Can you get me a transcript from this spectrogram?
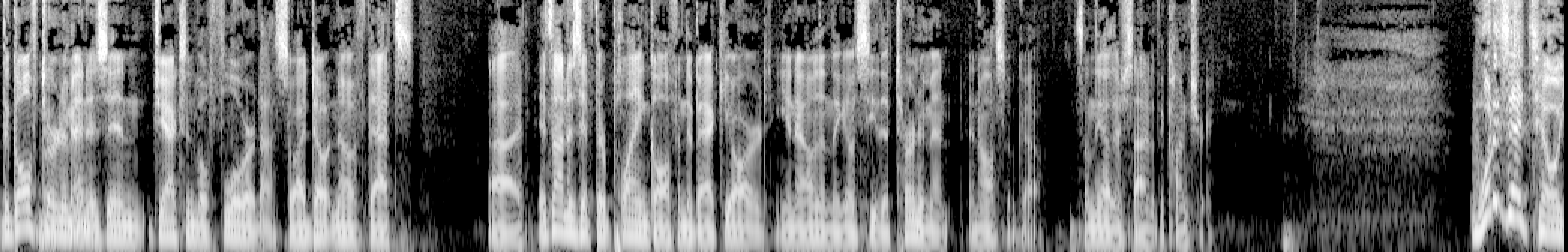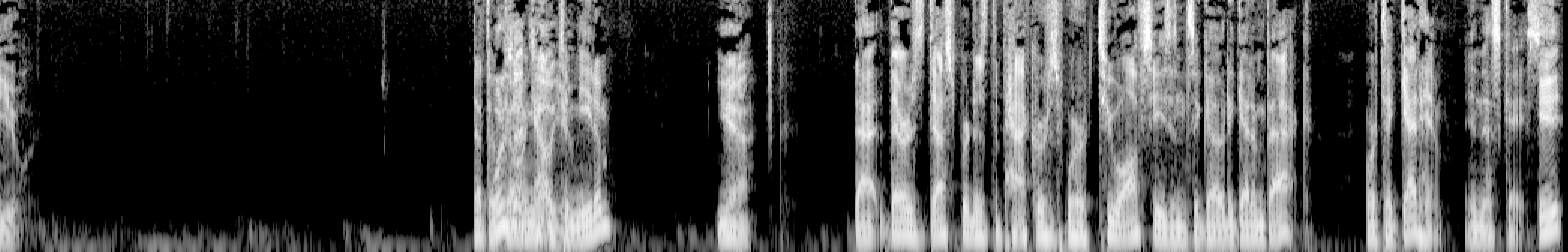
The golf tournament Okay. is in Jacksonville, Florida, so I don't know if that's. Uh, it's not as if they're playing golf in the backyard, you know. Then they go see the tournament and also go. It's on the other side of the country. What does that tell you? That they're does that going out you? to meet him. Yeah. That they're as desperate as the Packers were two off seasons ago to get him back, or to get him in this case. It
